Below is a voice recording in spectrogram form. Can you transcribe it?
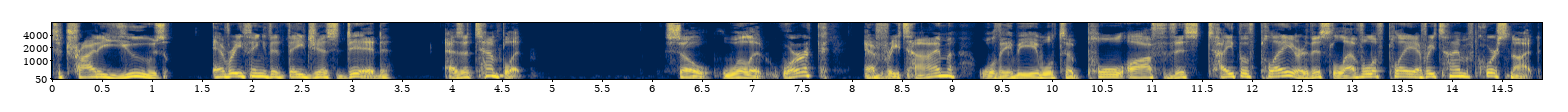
to try to use everything that they just did as a template. So will it work? Every time? Will they be able to pull off this type of play or this level of play every time? Of course not.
